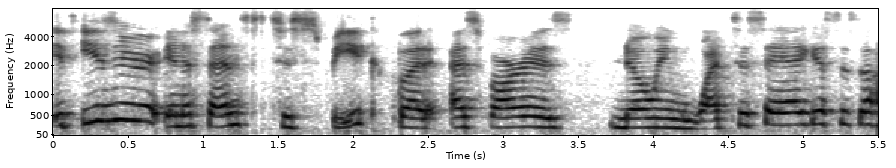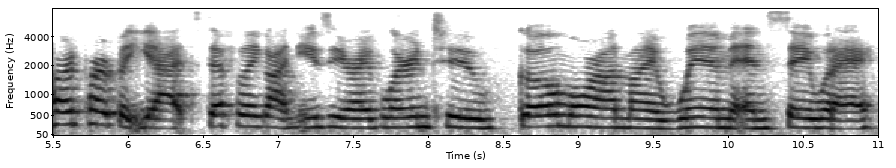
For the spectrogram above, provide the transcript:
it's easier in a sense to speak, but as far as knowing what to say, I guess is the hard part. But yeah, it's definitely gotten easier. I've learned to go more on my whim and say what I,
